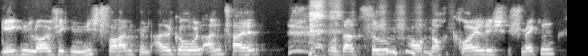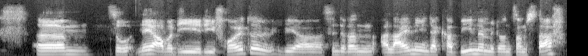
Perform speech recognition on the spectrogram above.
gegenläufigen, nicht vorhandenen Alkoholanteil und dazu auch noch gräulich schmecken. Ähm, so, nee, aber die, die Freude, wir sind ja dann alleine in der Kabine mit unserem Staff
